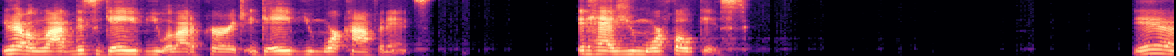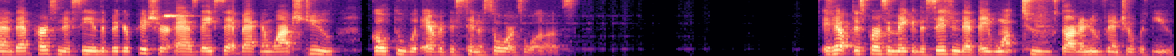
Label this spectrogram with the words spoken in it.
You have a lot this gave you a lot of courage. It gave you more confidence. It has you more focused. Yeah, that person is seeing the bigger picture as they sat back and watched you go through whatever this Ten of Swords was it helped this person make a decision that they want to start a new venture with you.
